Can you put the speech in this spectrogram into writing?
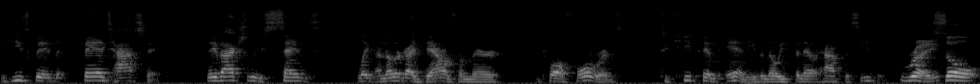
he's been fantastic. They've actually sent like another guy down from their twelve forwards to keep him in, even though he's been out half the season. Right. So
